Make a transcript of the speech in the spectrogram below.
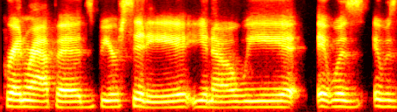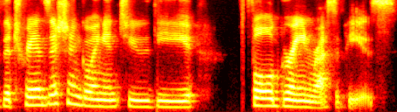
Grand Rapids, Beer City. You know, we it was it was the transition going into the full grain recipes,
